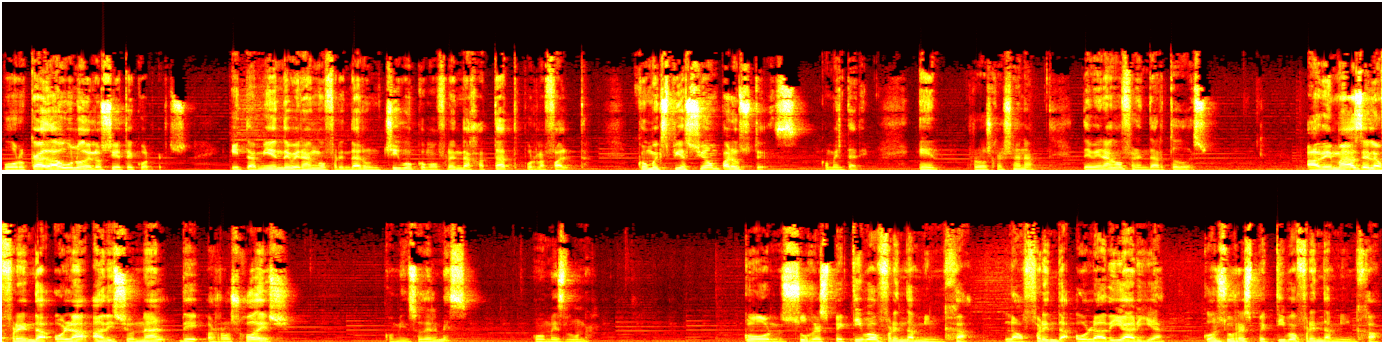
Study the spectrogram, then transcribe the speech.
por cada uno de los siete corderos. Y también deberán ofrendar un chivo como ofrenda hatat por la falta como expiación para ustedes. Comentario. En Rosh Hashanah deberán ofrendar todo eso. Además de la ofrenda Olá adicional de Rosh Hodesh, comienzo del mes o mes lunar, con su respectiva ofrenda Minja, la ofrenda Olá diaria, con su respectiva ofrenda Minja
